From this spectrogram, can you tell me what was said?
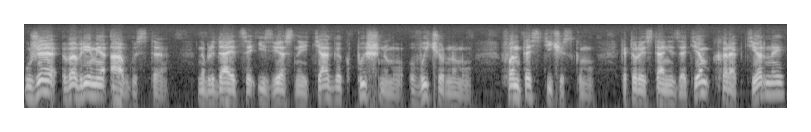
Уже во время Августа наблюдается известная тяга к пышному, вычурному, фантастическому, которая станет затем характерной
